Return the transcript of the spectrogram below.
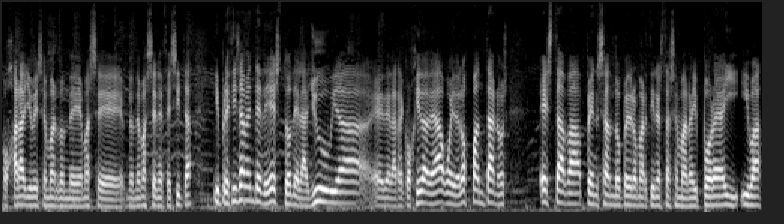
Ojalá lloviese más donde más, se, donde más se necesita. Y precisamente de esto, de la lluvia, eh, de la recogida de agua y de los pantanos, estaba pensando Pedro Martín esta semana y por ahí iba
